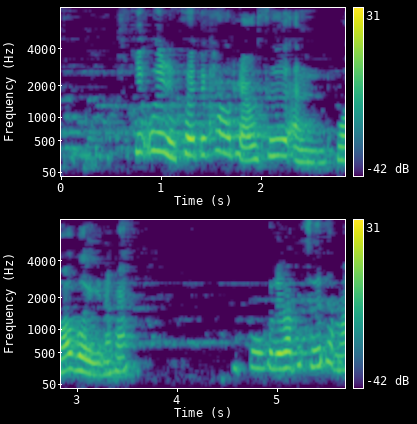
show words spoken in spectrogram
ๆพี่อุ้ยเนี่ยเคยไปเข้าแถวซื้ออันหัวเว่ยนะคะครูก็เลยว่าไปซื้อทำไม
